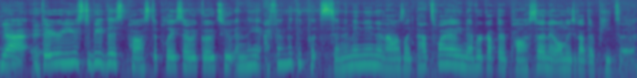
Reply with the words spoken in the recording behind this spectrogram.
yeah, and- there used to be this pasta place I would go to, and they I found out they put cinnamon in, and I was like, that's why I never got their pasta, and I only got their pizza.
